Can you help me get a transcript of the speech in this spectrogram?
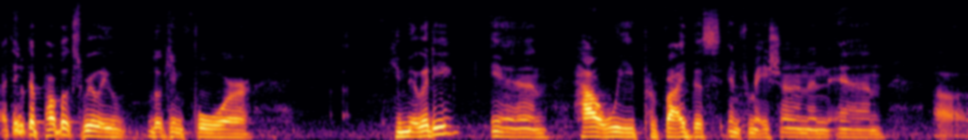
I think so, the public's really looking for humility in how we provide this information and, and uh,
